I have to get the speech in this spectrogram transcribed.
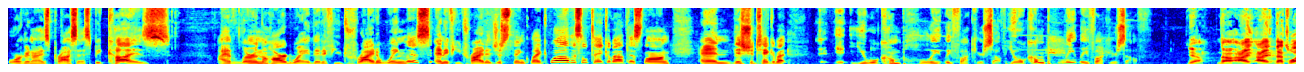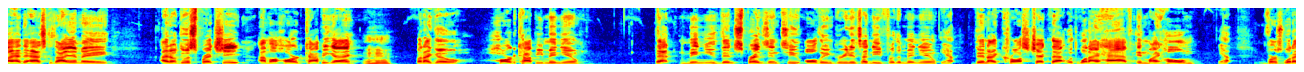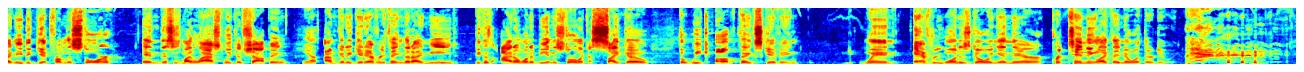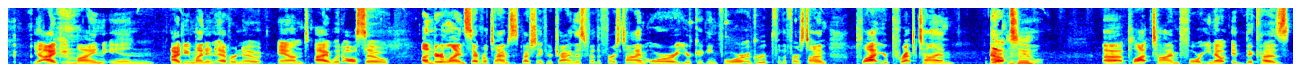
organized process because I have learned the hard way that if you try to wing this and if you try to just think like, well, this will take about this long and this should take about it, you will completely fuck yourself. You will completely fuck yourself. Yeah. No, I, I that's why I had to ask because I am a I don't do a spreadsheet. I'm a hard copy guy. Mm-hmm. But I go hard copy menu. That menu then spreads into all the ingredients I need for the menu. Yep. Then I cross check that with what I have in my home Yep. versus what I need to get from the store. And this is my last week of shopping. Yep. I'm going to get everything that I need because I don't want to be in the store like a psycho the week of Thanksgiving when everyone is going in there pretending like they know what they're doing. Yeah, I do mine in I do mine in Evernote, and I would also underline several times, especially if you're trying this for the first time or you're cooking for a group for the first time. Plot your prep time Yeah. out too. Uh, plot time for you know it, because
